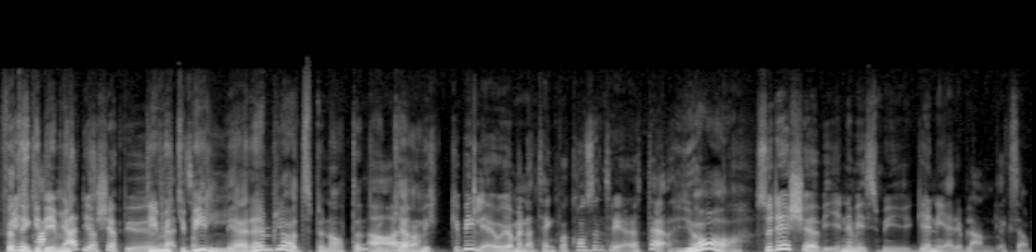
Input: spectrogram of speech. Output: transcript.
För jag Fryst tänker det är, hackad, mycket, jag köper ju det är mycket billigare än bladspenaten. Ja, tänker ja, jag. mycket billigare och jag menar tänk vad koncentrerat det är. ja, Så det kör vi när vi smyger ner ibland liksom.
